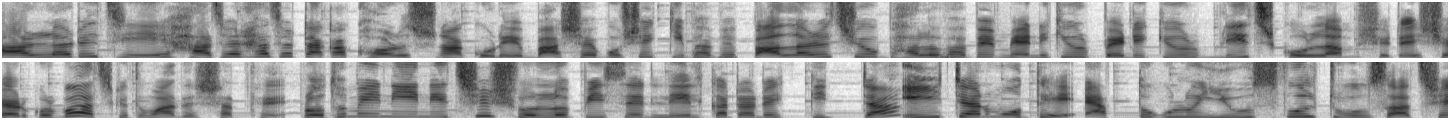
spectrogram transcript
পার্লারে যেয়ে হাজার হাজার টাকা খরচ না করে বাসায় বসে কীভাবে পার্লারের চেয়েও ভালোভাবে ম্যানিকিউর, পেডিকিউর, ব্লিচ করলাম সেটাই শেয়ার করব আজকে তোমাদের সাথে। প্রথমেই নিয়ে নিচ্ছি ষোলো পিসের নেল কাটারের কিটটা এইটার মধ্যে এতগুলো ইউজফুল টুলস আছে,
